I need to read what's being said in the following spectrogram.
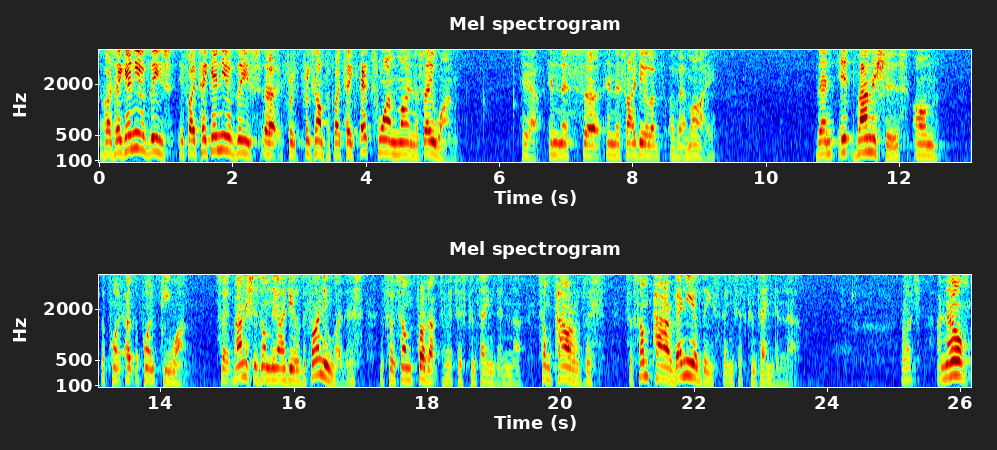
if I take any of these, if I take any of these, uh, for, for example, if I take x1 minus a1 here in this uh, in this ideal of, of mi, then it vanishes on the point at the point p1. So it vanishes on the ideal defining by this, and so some product of it is contained in uh, some power of this. So some power of any of these things is contained in there. Right? And now,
